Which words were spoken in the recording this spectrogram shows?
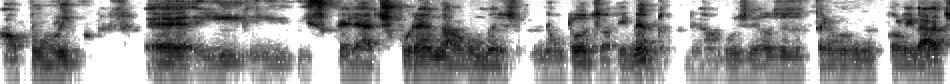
ao público eh, e, e, e, se calhar descurando algumas, não todos obviamente, alguns deles terão qualidades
